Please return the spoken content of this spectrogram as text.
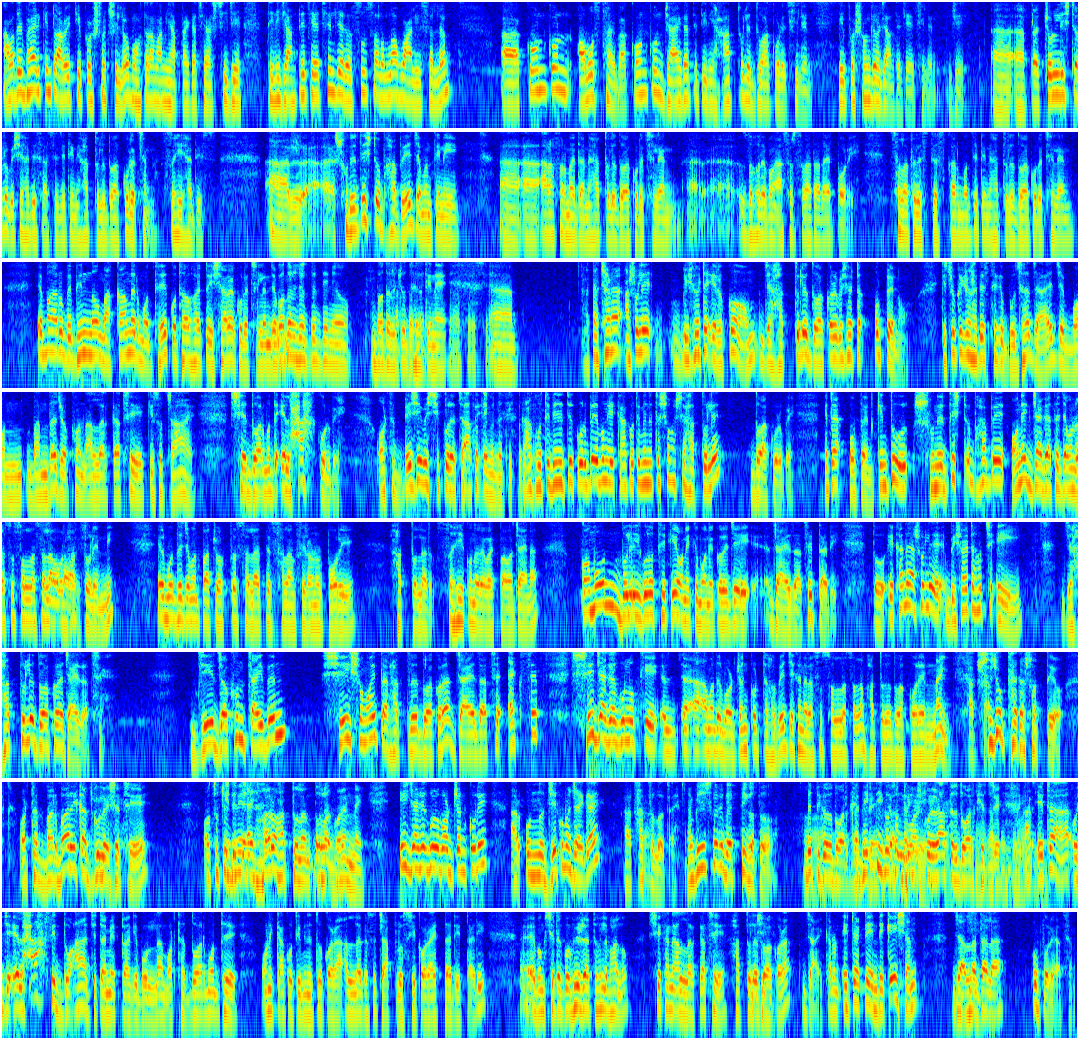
আমাদের ভাইয়ের কিন্তু আরও একটি প্রশ্ন ছিল মোহতারাম আমি আপনার কাছে আসছি যে তিনি জানতে চেয়েছেন যে রসুল সাল্লাহ আলী সাল্লাম কোন কোন অবস্থায় বা কোন কোন জায়গাতে তিনি হাত তুলে দোয়া করেছিলেন? এই প্রসঙ্গেও জানতে চেয়েছিলেন। আহ, প্রায় চল্লিশটারও বেশি হাদিস আছে যে তিনি হাত তুলে দোয়া করেছেন সহি হাদিস। আর সুনির্দিষ্টভাবে যেমন তিনি আরাফার ময়দানে হাত তুলে দোয়া করেছিলেন জোহর এবং আসর সালাত আদায়ের পরে সালাতুল ইস্তেস্কার মধ্যে তিনি হাত তুলে দোয়া করেছিলেন এবং আরও বিভিন্ন মাকামের মধ্যে কোথাও হয়তো ইশারা করেছিলেন যে বদর যুদ্ধের দিনেও বদর যুদ্ধের দিনে। তাছাড়া আসলে বিষয়টা এরকম যে হাত তুলে দোয়া করার বিষয়টা ওপেনও কিছু কিছু হাদিস থেকে বোঝা যায় যে বন- বান্দা যখন আল্লাহর কাছে কিছু চায় সে দোয়ার মধ্যে এলহাহ করবে অর্থাৎ বেশি বেশি করে মিনতি করবে। কাকুতি মিনতি করবে এবং এই কাকুতি মিনতির সময় সে হাত তুলে দোয়া করবে। এটা ওপেন কিন্তু সুনির্দিষ্টভাবে অনেক জায়গাতে যেমন রাসূল সাল্লাহ সাল্লাম আবার হাত তোলেননি এর মধ্যে যেমন পাঁচ ওয়াক্ত সালাতের সালাম ফেরানোর পরে হাত তোলার সহি কোনো রেওয়ায়ত পাওয়া যায় না। কমন দলিলগুলো থেকে অনেকে মনে করে যে জায়েজ আছে ইত্যাদি। তো এখানে আসলে বিষয়টা হচ্ছে এই যে হাত তুলে দোয়া করা জায়েজ আছে। যে যখন চাইবেন সেই সময় তার হাত তুলে দোয়া করা জায়েজ আছে অ্যাকসেপ্ট সেই জায়গাগুলোকে আমাদের বর্জন করতে হবে যেখানে রাসুল সাল্লাহ সাল্লাম হাত তুলে দোয়া করেন নাই আচ্ছা। সুযোগ থাকা সত্ত্বেও অর্থাৎ বারবার এই কাজগুলো এসেছে অথচ তিনি একবারও হাত তোলা দোয়া করেন নাই এই জায়গাগুলো বর্জন করে আর অন্য যে কোনো জায়গায় আচ্ছা। হাত তোলা যায় বিশেষ করে ব্যক্তিগত ব্যক্তিগত দোয়ার ক্ষেত্রে। ব্যক্তিগত বিশেষ করে রাতের দোয়ার ক্ষেত্রে। আর এটা ওই যে এলহাফি দোয়া যেটা আমি একটু আগে বললাম অর্থাৎ দোয়ার মধ্যে অনেক কাকতি মিনত করা আল্লাহর কাছে চাপলসি করা ইত্যাদি ইত্যাদি এবং সেটা গভীর রাতে হলে ভালো। সেখানে আল্লাহর কাছে হাত তুলে দোয়া করা যায়। কারণ এটা একটা ইন্ডিকেশন যে আল্লাহ তালা উপরে আছেন।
